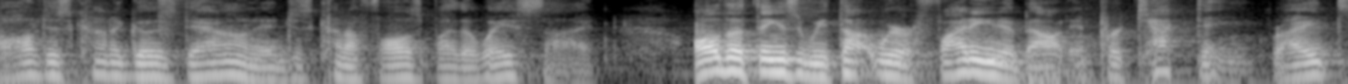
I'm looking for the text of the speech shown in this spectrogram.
all just kind of goes down and just kind of falls by the wayside. All the things that we thought we were fighting about and protecting, right?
